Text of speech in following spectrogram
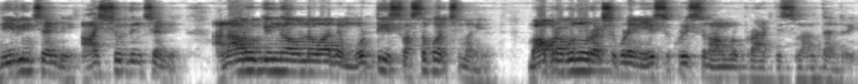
దీవించండి ఆశీర్వదించండి. అనారోగ్యంగా ఉన్న వారిని మొట్టి స్వస్థపరచుమని మా ప్రభును రక్షకుడైన యేసుక్రీస్తు నామంలో ప్రార్థిస్తున్నాను తండ్రి.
